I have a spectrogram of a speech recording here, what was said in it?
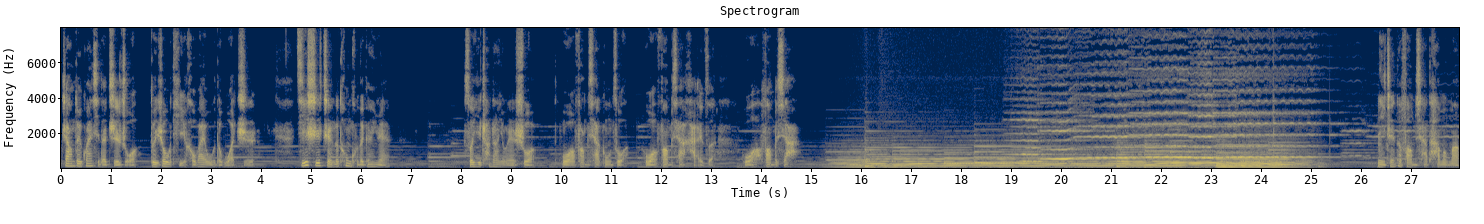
这样对关系的执着，对肉体和外物的我执，即使整个痛苦的根源。所以常常有人说：“我放不下工作，我放不下孩子，我放不下。”你真的放不下他们吗？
